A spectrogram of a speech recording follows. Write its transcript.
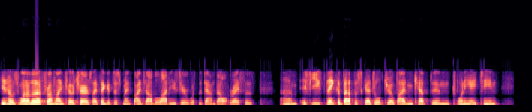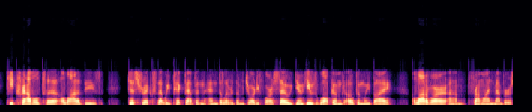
You know, as one of the frontline co-chairs, I think it just made my job a lot easier with the down ballot races. Um, if you think about the schedule Joe Biden kept in 2018, he traveled to a lot of these districts that we picked up and, and delivered the majority for us. So, you know, he was welcomed openly by a lot of our um, frontline members,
